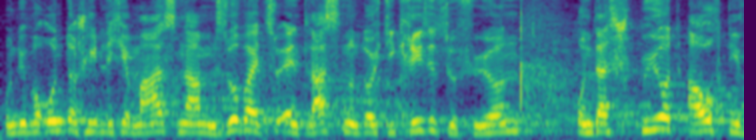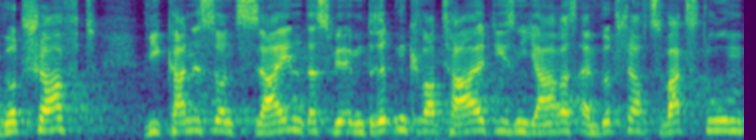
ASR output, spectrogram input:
und über unterschiedliche Maßnahmen so weit zu entlasten und durch die Krise zu führen. Und das spürt auch die Wirtschaft. Wie kann es sonst sein, dass wir im dritten Quartal diesen Jahres ein Wirtschaftswachstum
